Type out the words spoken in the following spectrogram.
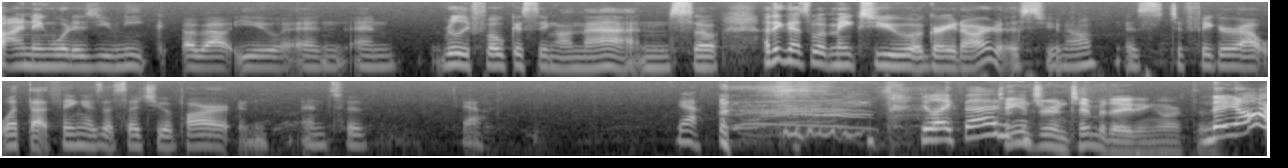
finding what is unique about you and and really focusing on that. And so I think that's what makes you a great artist. You know, is to figure out what that thing is that sets you apart and and to, yeah, yeah. you like that? Teens are intimidating, aren't they? They are.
